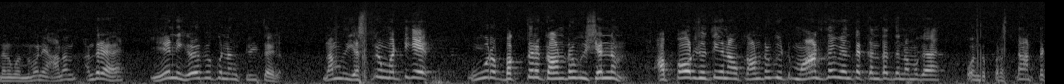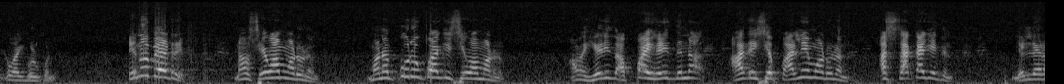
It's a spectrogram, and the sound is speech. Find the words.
ನನಗೊಂದು ಮನೆ ಆನಂದ, ಅಂದರೆ ಏನು ಹೇಳಬೇಕು ನಂಗೆ ತಿಳಿತಾ ಇಲ್ಲ. ನಮ್ಮದು ಎಷ್ಟರ ಮಟ್ಟಿಗೆ ಊರ ಭಕ್ತರ ಕಾಂಟ್ರಿಬ್ಯೂಷನ್ ಅಪ್ಪ ಅವ್ರ ಜೊತೆಗೆ ನಾವು ಕಾಂಟ್ರಿಬ್ಯೂಟ್ ಮಾಡ್ತೇವೆ ಅಂತಕ್ಕಂಥದ್ದು ನಮಗೆ ಒಂದು ಪ್ರಶ್ನಾರ್ಥಕವಾಗಿ ಉಳ್ಕೊಂಡು. ಏನೂ ಬೇಡ್ರಿ, ನಾವು ಸೇವಾ ಮಾಡೋಣ ಮನಪೂರ್ವಕವಾಗಿ ಸೇವಾ ಮಾಡೋಣ ಅವ ಹೇಳಿದ, ಅಪ್ಪ ಹೇಳಿದ್ದನ್ನು ಆದೇಶ ಪಾಲನೆ ಮಾಡೋಣ ಅಷ್ಟು ಸಾಕಾಗೈತೆ ಎಲ್ಲರ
